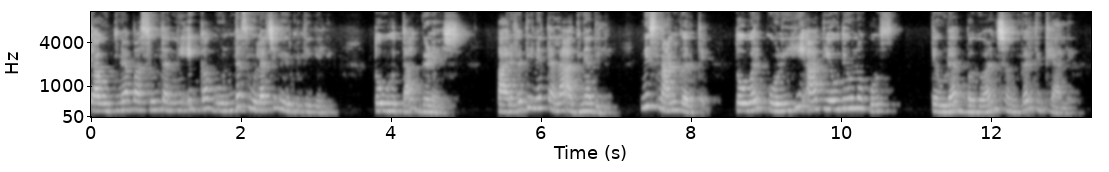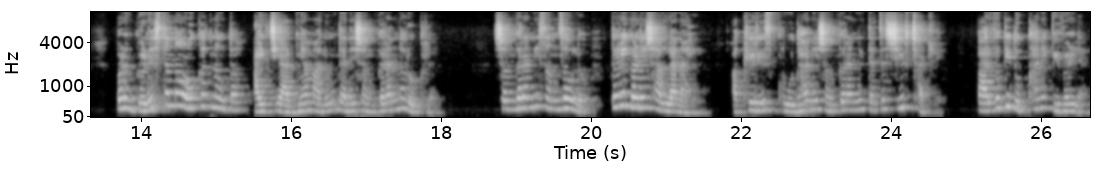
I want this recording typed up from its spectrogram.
त्या उठण्यापासून त्यांनी एका गोंडस मुलाची निर्मिती केली. तो होता गणेश. पार्वतीने त्याला आज्ञा दिली मी स्नान करते. तोवर कोणीही आत येऊ देऊ नकोस. तेवढ्यात भगवान शंकर तिथे आले. पण गणेश त्यांना ओळखत नव्हता. आईची आज्ञा मानून त्याने शंकरांना रोखलं. शंकरांनी समजवलं तरी गणेश हल्ला नाही. अखेरीस क्रोधाने शंकरांनी त्याचे शिर छाटले. पार्वती दुःखाने पिवळल्या.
